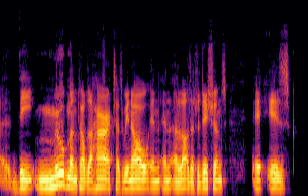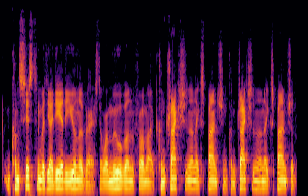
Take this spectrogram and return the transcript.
the movement of the heart, as we know in, in a lot of the traditions, is consistent with the idea of the universe that we're moving from a contraction and expansion, contraction and expansion,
